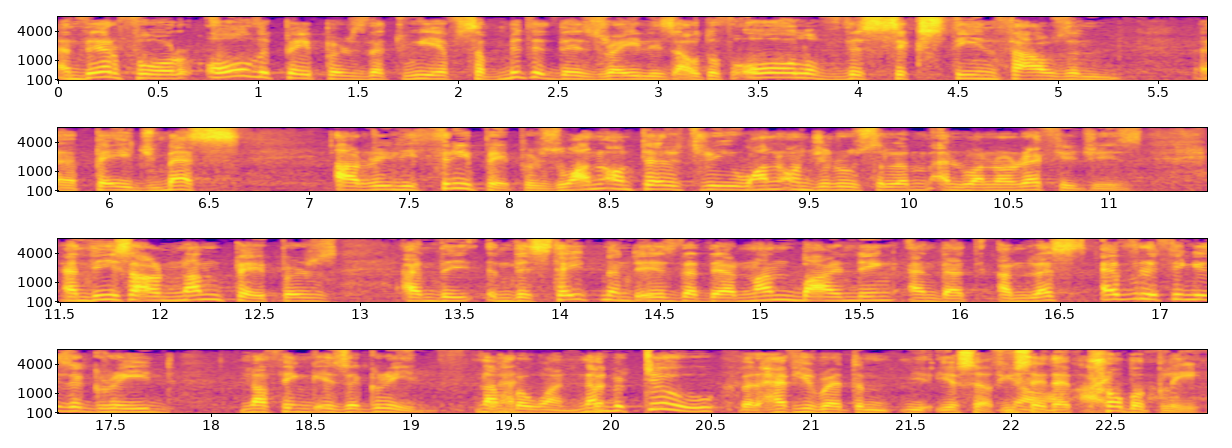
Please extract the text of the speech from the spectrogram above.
And therefore, all the papers that we have submitted the Israelis out of all of this 16,000 uh, page mess are really three papers one on territory, one on Jerusalem, and one on refugees. And these are non papers, and the, and the statement is that they are non binding and that unless everything is agreed, nothing is agreed. Number one. Number two, But have you read them yourself? You say they're I- probably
